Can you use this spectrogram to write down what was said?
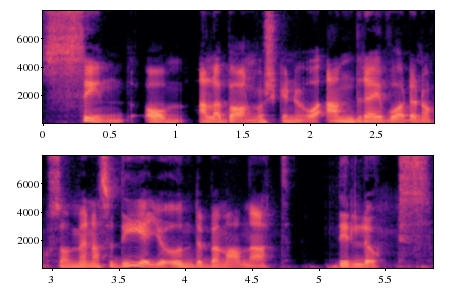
synd om alla barnmorskor nu och andra i vården också, men alltså det är ju underbemannat deluxe.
